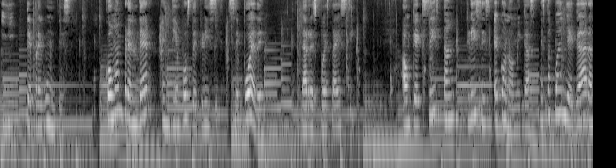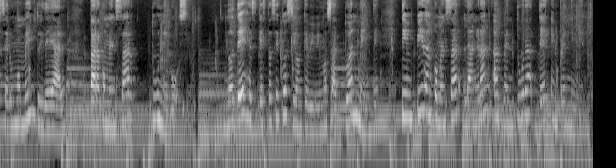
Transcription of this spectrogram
y te preguntes, ¿cómo emprender en tiempos de crisis? ¿Se puede? La respuesta es sí. Aunque existan crisis económicas, estas pueden llegar a ser un momento ideal para comenzar tu negocio. No dejes que esta situación que vivimos actualmente te impidan comenzar la gran aventura del emprendimiento.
